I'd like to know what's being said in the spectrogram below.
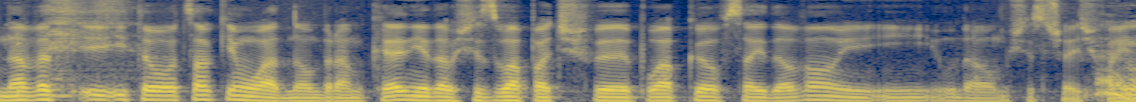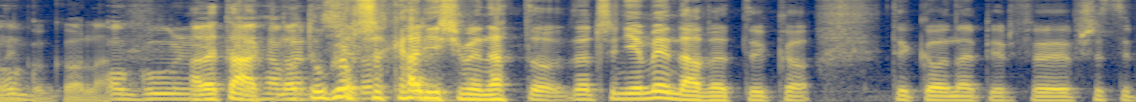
Nawet i, i to całkiem ładną bramkę. Nie dał się złapać w pułapkę offside'ową i, i udało mu się strzelić fajnego Og- gola. Ogólnie Ale tak, no długo czekaliśmy na to. Znaczy nie my nawet, tylko, tylko najpierw e, wszyscy,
